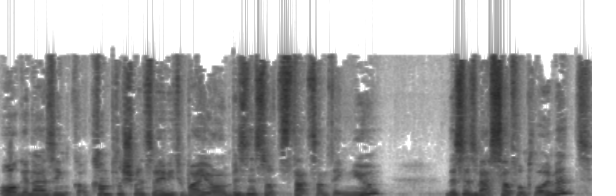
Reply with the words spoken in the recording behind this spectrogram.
Organizing accomplishments, maybe to buy your own business or to start something new. This is about self-employment.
